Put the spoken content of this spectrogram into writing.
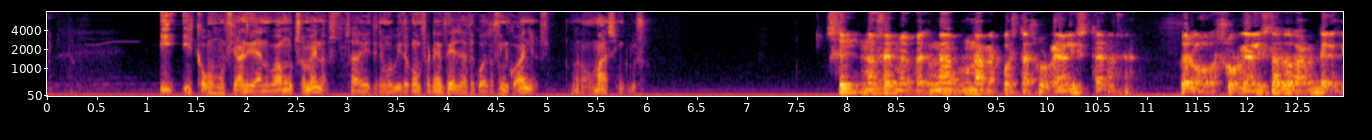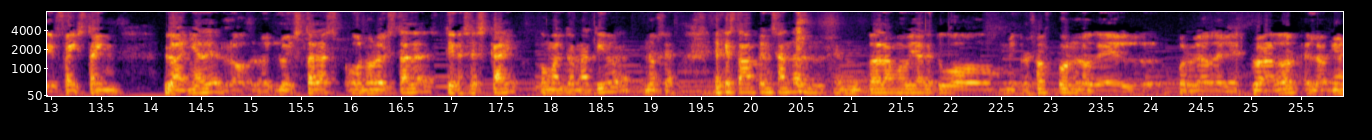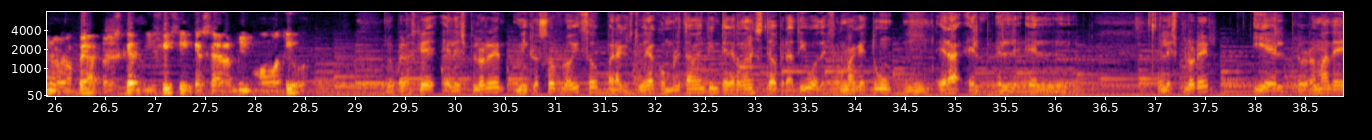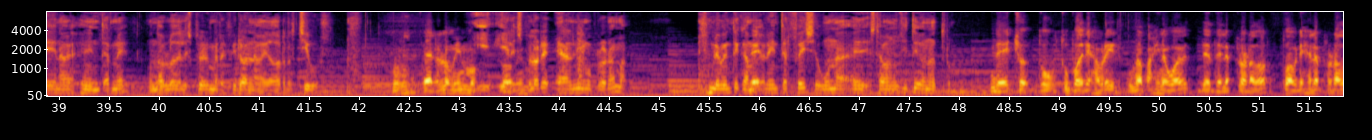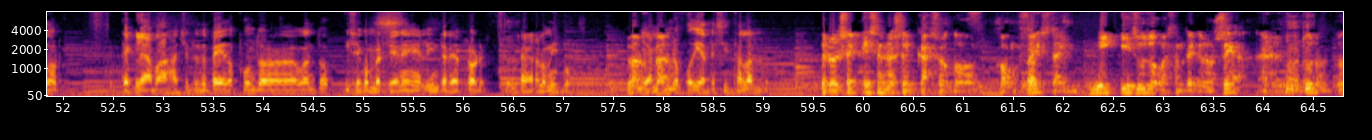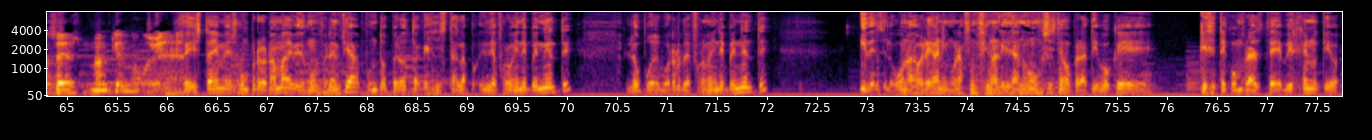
Y, y como funcionalidad no va mucho menos. O sea, tenemos videoconferencias desde hace 4 o 5 años, bueno, o más incluso. Sí, no sé, me parece una, una respuesta surrealista, no sé. Pero surrealista totalmente, que decir, FaceTime lo añades, lo, lo, instalas o no lo instalas, tienes Skype como alternativa, no sé. Es que estaba pensando en, toda la movida que tuvo Microsoft con lo del con lo del explorador en la Unión Europea, pero es que es difícil que sea el mismo motivo. No, pero es que el Explorer Microsoft lo hizo para que estuviera completamente integrado en el sistema operativo, de forma que tú mm, era el, el, el Explorer y el programa de navegación de Internet. Cuando hablo del Explorer me refiero al navegador de archivos era lo mismo. Y, el Explorer era el mismo programa. Simplemente cambiaba la interface según eh, estaba en un sitio o en otro. De hecho, tú, tú podrías abrir una página web desde el explorador. Tú abrías el explorador, tecleabas HTTP dos puntos cuánto y se convertía en el Internet Explorer. O sea, era lo mismo. y además no podías desinstalarlo. Pero ese, ese no es el caso con, con FaceTime, ni, y dudo bastante que lo sea en el futuro. Entonces no entiendo muy bien. FaceTime es un programa de videoconferencia punto pelota que se instala de forma independiente lo puedes borrar de forma independiente y desde luego no agrega ninguna funcionalidad nueva un sistema operativo que, si te compras de Virgen no te iba.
